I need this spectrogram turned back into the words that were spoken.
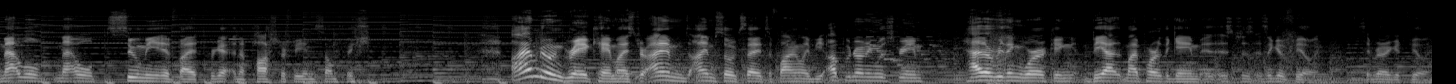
Matt will Matt will sue me if I forget an apostrophe in something. I'm doing great, K-Meister. I am I am so excited to finally be up and running with stream, have everything working, be at my part of the game. It- It's just it's a good feeling. It's a very good feeling.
